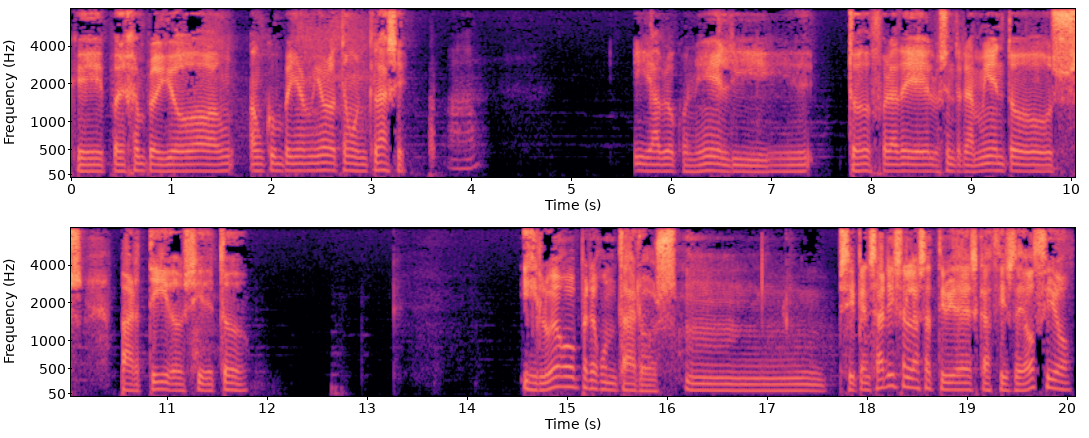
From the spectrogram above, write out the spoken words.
que, por ejemplo, yo a un, a un compañero mío lo tengo en clase Ajá. y hablo con él y todo fuera de los entrenamientos, partidos y de todo. Y luego preguntaros, mm, si pensáis en las actividades que hacéis de ocio,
